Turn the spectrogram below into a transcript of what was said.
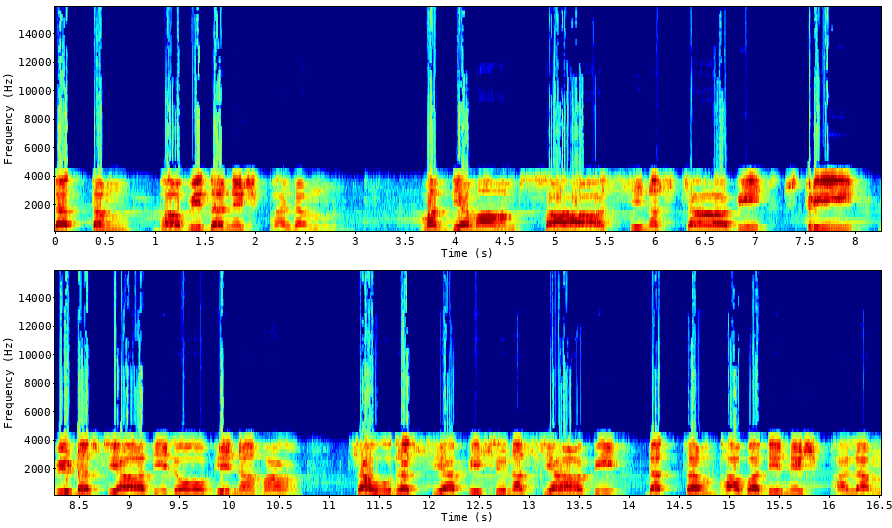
दत्तं भविदनिष्फलम् मध्यमांसाशिनश्चापि स्त्रीविडस्यादिलोभिनः चौरस्य पिशुनस्यापि दत्तं भवति निष्फलम्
